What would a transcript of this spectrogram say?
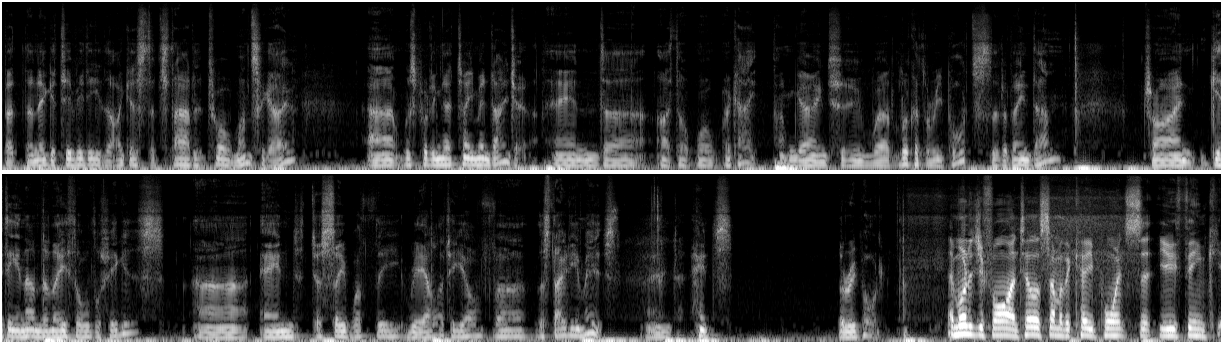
but the negativity that I guess that started 12 months ago uh, was putting that team in danger. And uh, I thought, well, okay, I'm going to uh, look at the reports that have been done, try and get in underneath all the figures, and just see what the reality of the stadium is, and hence the report. And what did you find? Tell us some of the key points that you think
